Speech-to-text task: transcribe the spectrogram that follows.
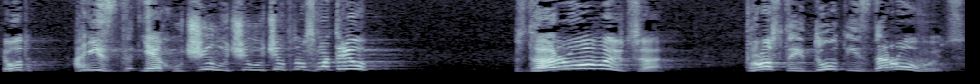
И вот они, я их учил, учил, учил, потом смотрю, здороваются. Просто идут и здороваются.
